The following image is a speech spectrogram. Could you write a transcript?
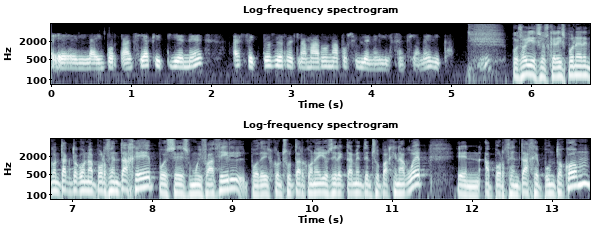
eh, la importancia que tiene a efectos de reclamar una posible negligencia médica. Pues oye, si os queréis poner en contacto con una porcentaje, pues es muy fácil, podéis consultar con ellos directamente en su página web, en aporcentaje.com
